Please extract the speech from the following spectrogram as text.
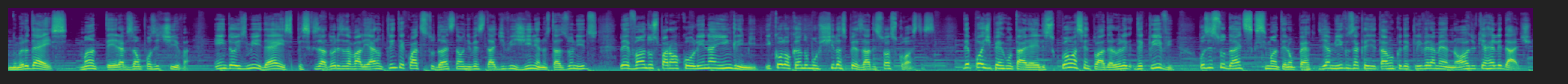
Número 10. Manter a visão positiva. Em 2010, pesquisadores avaliaram 34 estudantes da Universidade de Virgínia, nos Estados Unidos, levando-os para uma colina íngreme e colocando mochilas pesadas em suas costas. Depois de perguntar a eles quão acentuado era o declive, os estudantes que se manteram perto de amigos acreditavam que o declive era menor do que a realidade.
